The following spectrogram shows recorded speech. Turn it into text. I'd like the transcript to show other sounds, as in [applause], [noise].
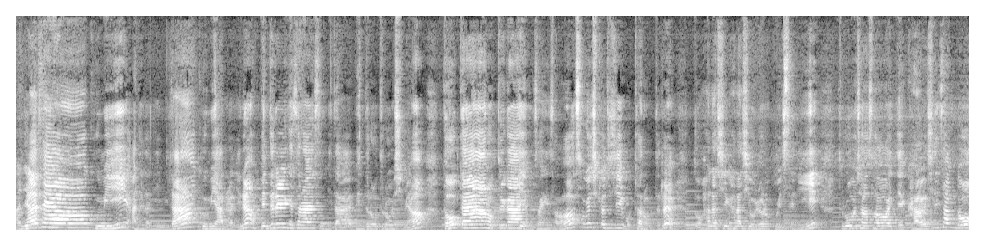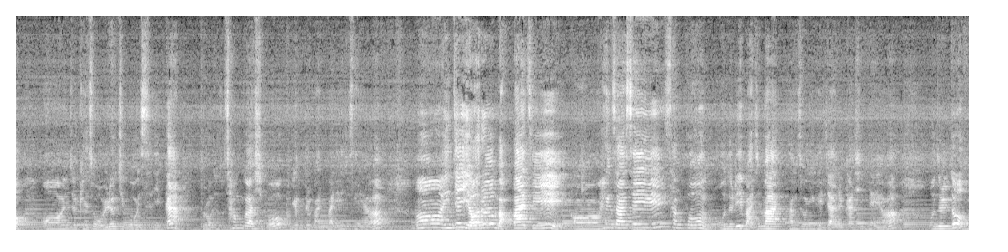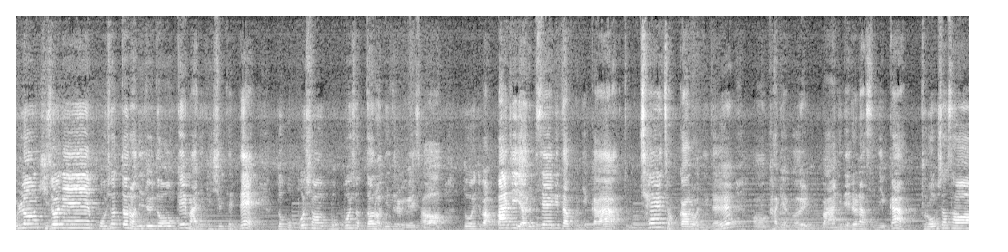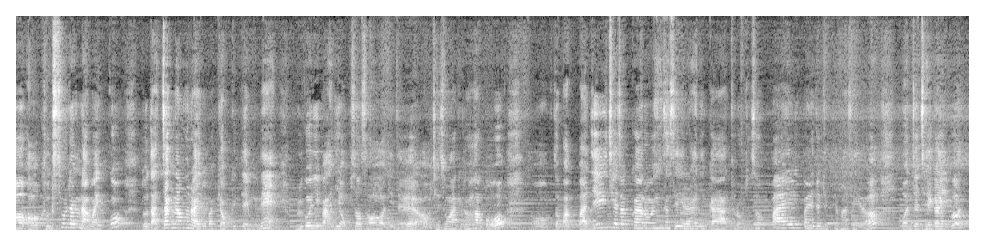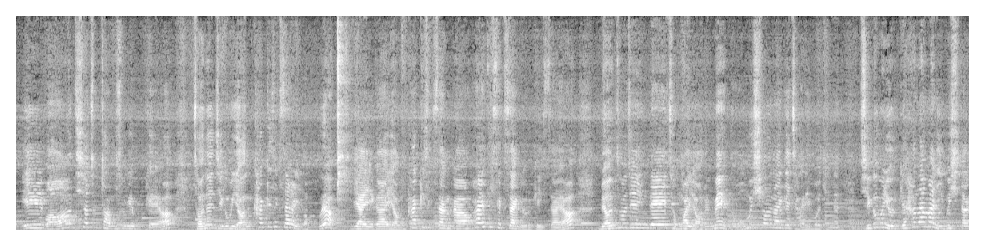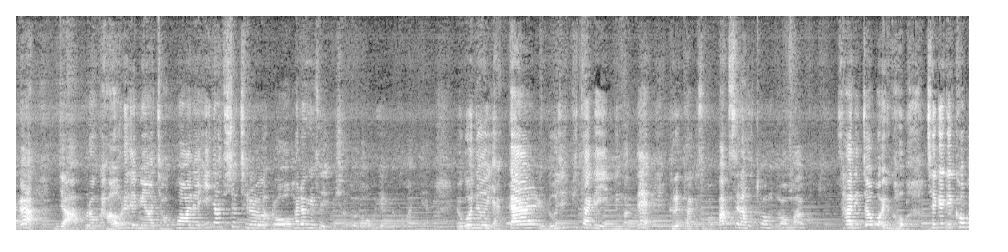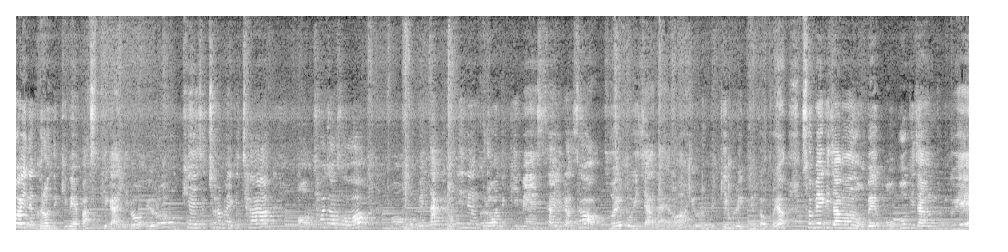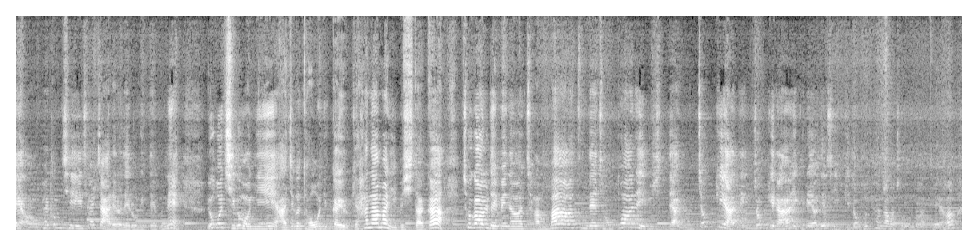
안녕하세요. 구미 아는 언니입니다. 구미 아는 언니는 밴드를 개설하였습니다. 밴드로 들어오시면 더욱 다양한 옷들과 영상에서 소개시켜주지 못한 옷들을 또 하나씩 하나씩 올려놓고 있으니 들어오셔서 이제 가을 신상도 어 이제 계속 올려지고 있으니까 들어오셔서 참고하시고 구경들 많이 많이 해주세요. 어 이제 여름 막바지 어, 행사 세일 상품 오늘이 마지막 방송이 되지 않을까 싶네요. 오늘도 물론 기존에 보셨던 언니들도 꽤 많이 계실 텐데 또 못 보셔 못 보셨던 언니들을 위해서 또 이제 막바지 여름 세일이다 보니까 좀 최저가로 언니들 어, 가격을 많이 내려놨으니까 들어오셔서 어, 극소량 남아 있고 또 낯짝 남은 아이들밖에 없기 때문에 물건이 많이 없어서 언니들 어, 죄송하기도 하고 어, 또 막바지 최저가로 행사 세일을 하니까 들어오셔서 빨리빨리들 득템하세요. 먼저 제가 입은 1번 티셔츠부터 한번 소개해 볼게요. 저는 지금 연 카키 색상을 입었고요. 이 아이가 연 카키 색상과 화이트 색상 이렇게 있어요. 면 소재인데 정말 여름에 너무 시원하게 잘 입어지는 지금은 이렇게 하나만 입으시다가 이제 앞으로 가을이 되면 점퍼 안에 이너 티셔츠로 활용해서 입으셔도 너무 같아 요. 요거는 약간 루즈핏하게 입는 건데 그렇다고 해서 뭐 박스라서 통뭐막 살이 쪄 보이고 [laughs] 체격이 커 보이는 그런 느낌의 박스티가 아니로 이렇게 새처럼하게 착 어, 터져서 어, 몸에 딱 걸리는 그런 느낌의 스타일이라서 더해 보이지 않아요. 이런 느낌으로 입는 거고요. 소매 기장은 오베, 오브 기장 정도의 어, 팔꿈치 살짝 아래로 내려오기 때문에 요거 지금 언니 아직은 더우니까 이렇게 하나만 입으시다가 초가을 되면은 잠바 같은데 점퍼 안에 입으실 때 아니면 조끼 안에 조끼랑 이렇게 레어드해서 입기 너무 편하고 좋은 것 같아요.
